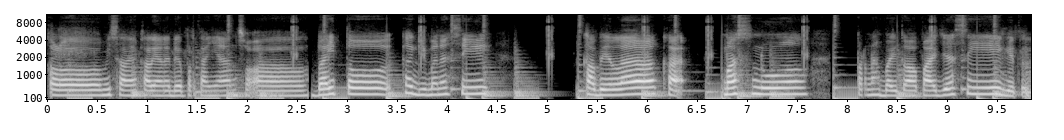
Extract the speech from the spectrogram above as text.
Kalau misalnya kalian ada pertanyaan soal Baito, kak gimana sih? Kak Bella, Kak Mas Nul, pernah Baito apa aja sih gitu.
